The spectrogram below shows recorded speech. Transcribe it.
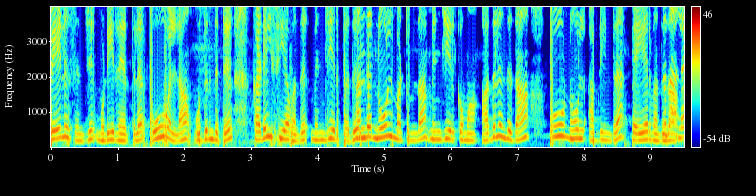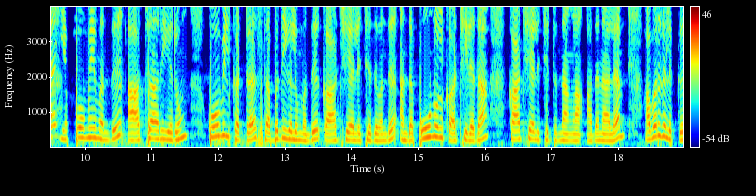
வேலை செஞ்சு முடிகிற நேரத்தில் பூவெல்லாம் உதிர்ந்துட்டு கடைசியாக வந்து மிஞ்சி இருப்பது அந்த நூல் மட்டும்தான் மிஞ்சி இருக்குமா அதுலேருந்து தான் பூ நூல் அப்படின்ற பெயர் வந்ததால எப்போவுமே வந்து ஆச்சாரியரும் கோவில் கட்டுற ஸ்தபதிகளும் வந்து காட்சி அளித்தது வந்து அந்த பூநூல் காட்சியில் தான் காட்சி அளிச்சிட்டு இருந்தாங்களாம் அதனால் அவர்களுக்கு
